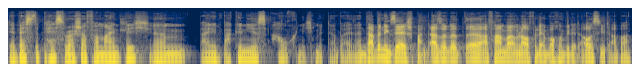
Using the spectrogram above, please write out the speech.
der beste Pass-Rusher vermeintlich ähm, bei den Buccaneers auch nicht mit dabei sein. Da bin ich sehr gespannt. Also das äh, erfahren wir im Laufe der Woche, wie das aussieht. Aber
